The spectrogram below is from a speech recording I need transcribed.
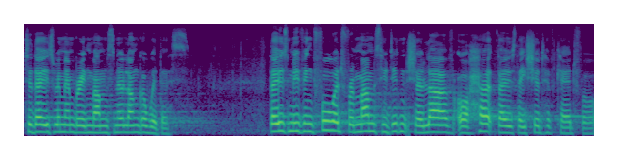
to those remembering mums no longer with us, those moving forward from mums who didn't show love or hurt those they should have cared for,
